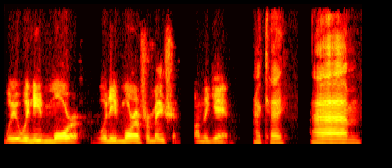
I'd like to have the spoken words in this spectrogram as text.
we we need more. We need more information on the game. Okay. Um.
